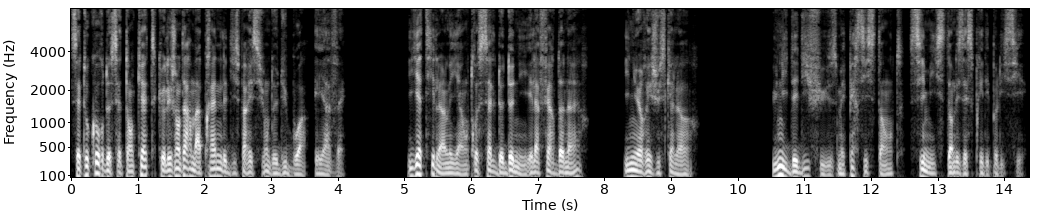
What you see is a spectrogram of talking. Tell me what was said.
C'est au cours de cette enquête que les gendarmes apprennent les disparitions de Dubois et Avet. Y a-t-il un lien entre celle de Denis et l'affaire d'honneur, ignorée jusqu'alors Une idée diffuse mais persistante s'immisce dans les esprits des policiers.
